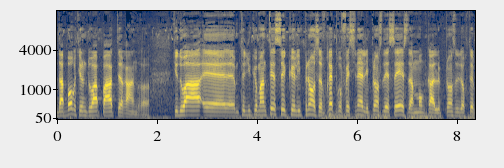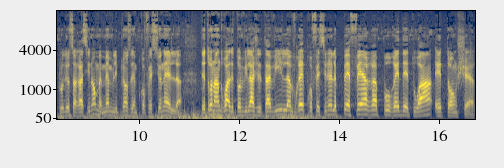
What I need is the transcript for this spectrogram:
D'abord, tu ne dois pas te rendre tu dois euh, te documenter ce que l'hypnose vrai professionnel, l'hypnose DCS dans mon cas, l'hypnose du docteur Claudio Saracino, mais même l'hypnose d'un professionnel de ton endroit, de ton village, de ta ville, vrai professionnel peut faire pour aider toi et ton cher.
